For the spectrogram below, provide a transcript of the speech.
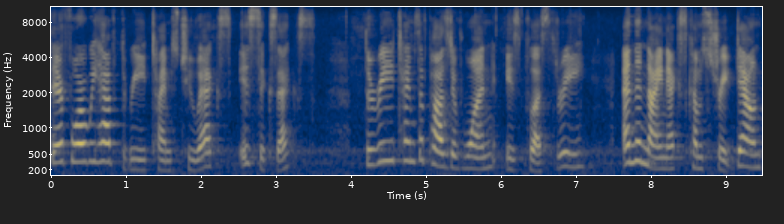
Therefore, we have 3 times 2x is 6x. 3 times a positive 1 is plus 3. And the 9x comes straight down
